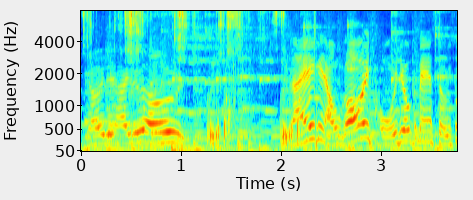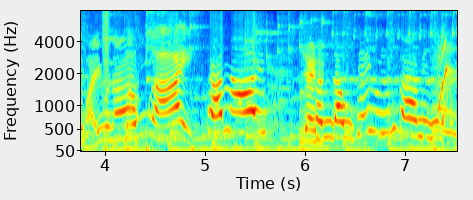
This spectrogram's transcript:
Chơi đi hai đứa ơi. Lấy cái đầu gối thụi vô cái be sườn số 7 của nó. Đúng rồi. Khánh ơi Gì? tình đồng chí của chúng ta này vậy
